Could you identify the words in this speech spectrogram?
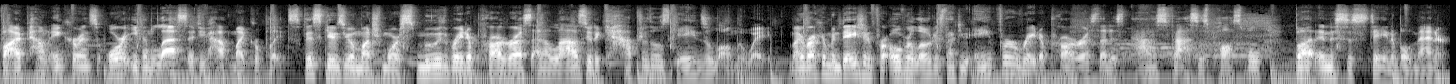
five pound increments or even less if you have microplates. This gives you a much more smooth rate of progress and allows you to capture those gains along the way. My recommendation for overload is that you aim for a rate of progress that is as fast as possible, but in a sustainable manner.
